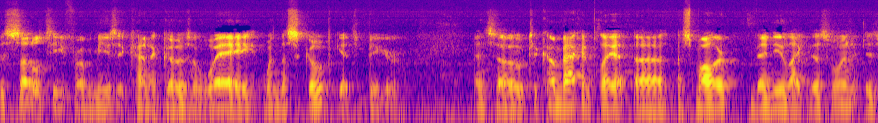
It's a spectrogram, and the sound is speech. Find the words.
the subtlety from music kind of goes away when the scope gets bigger. And so to come back and play at a, a, smaller venue like this one is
